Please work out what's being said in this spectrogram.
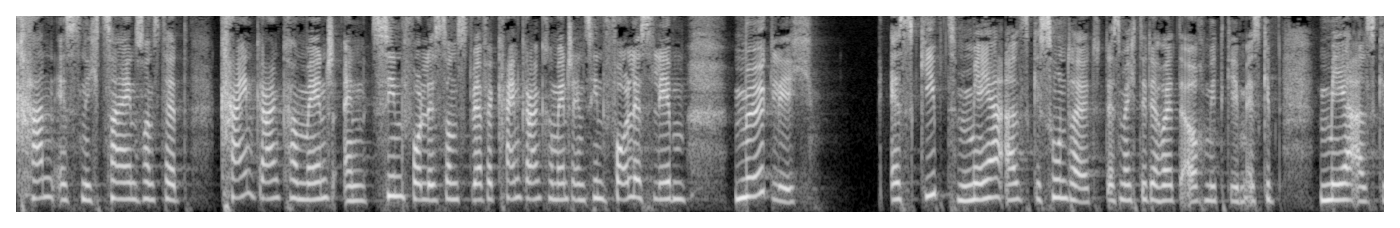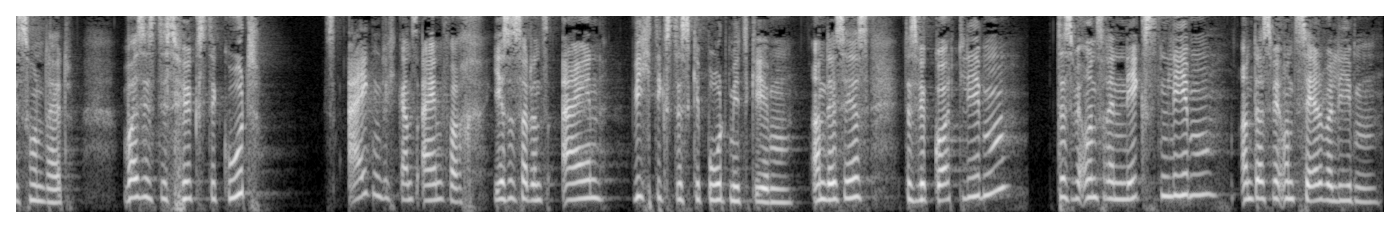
Kann es nicht sein, sonst hätte kein kranker Mensch ein sinnvolles, sonst wäre für kein kranker Mensch ein sinnvolles Leben möglich. Es gibt mehr als Gesundheit. Das möchte ich dir heute auch mitgeben. Es gibt mehr als Gesundheit. Was ist das höchste Gut? Ist eigentlich ganz einfach. Jesus hat uns ein wichtigstes Gebot mitgeben. Und das ist, dass wir Gott lieben, dass wir unseren Nächsten lieben und dass wir uns selber lieben.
